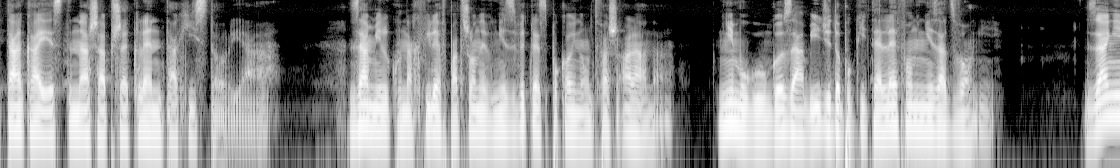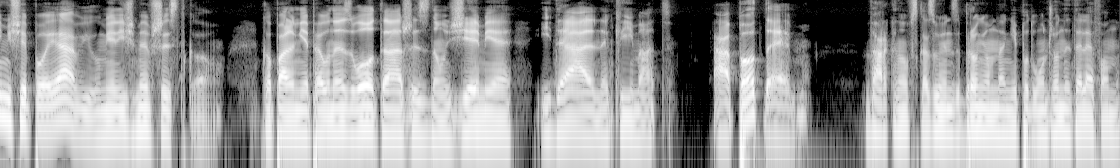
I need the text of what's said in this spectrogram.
taka jest nasza przeklęta historia. Zamilkł na chwilę wpatrzony w niezwykle spokojną twarz Alana. Nie mógł go zabić, dopóki telefon nie zadzwoni. Zanim się pojawił, mieliśmy wszystko. Kopalnie pełne złota, żyzną ziemię, idealny klimat. A potem, warknął wskazując bronią na niepodłączony telefon,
